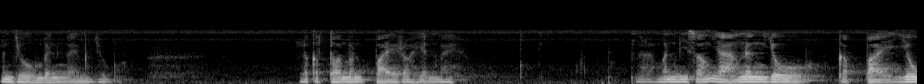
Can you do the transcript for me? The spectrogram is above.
มันอยู่เป็นไงมันอยู่ แล้วก็ตอนมันไปเราเห็นไหมมันมีสองอย่างหนึ่งอยู่กับไป อยู่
